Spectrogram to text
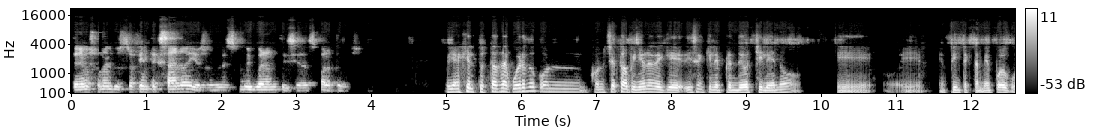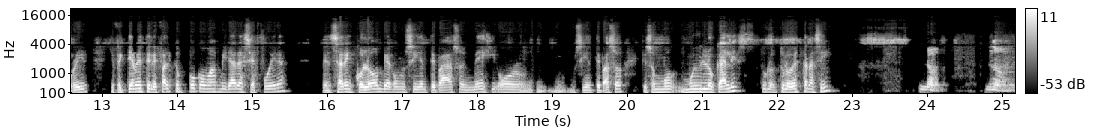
tenemos una industria fintech sana y eso es muy buena noticia para todos. Oye Ángel, ¿tú estás de acuerdo con, con ciertas opiniones de que dicen que el emprendedor chileno eh, eh, en fintech también puede ocurrir, efectivamente le falta un poco más mirar hacia afuera, pensar en Colombia como un siguiente paso, en México como un, siguiente paso, que son muy, locales. ¿Tú lo, ¿Tú lo, ves tan así? No, no.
